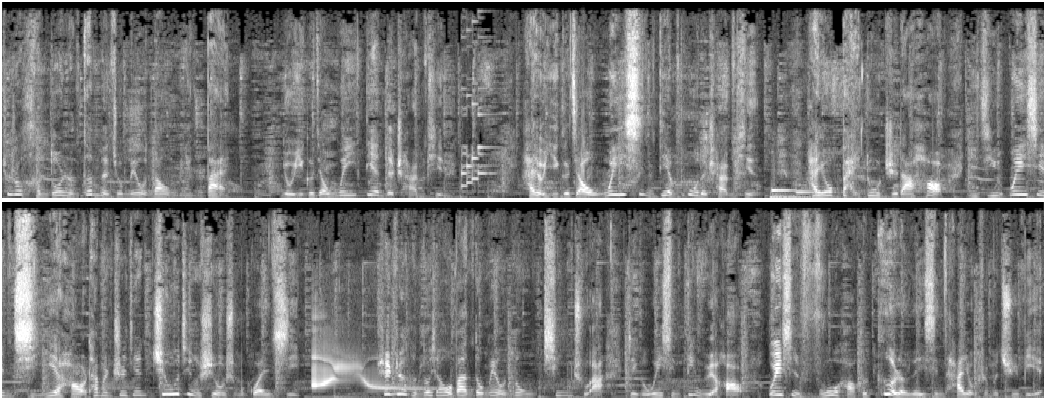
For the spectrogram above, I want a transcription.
就是很多人根本就没有闹明白。有一个叫微店的产品，还有一个叫微信店铺的产品，还有百度直达号以及微信企业号，它们之间究竟是有什么关系？甚至很多小伙伴都没有弄清楚啊，这个微信订阅号、微信服务号和个人微信它有什么区别？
